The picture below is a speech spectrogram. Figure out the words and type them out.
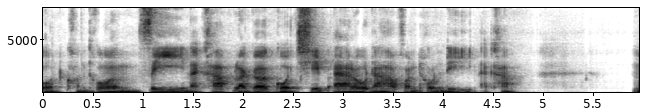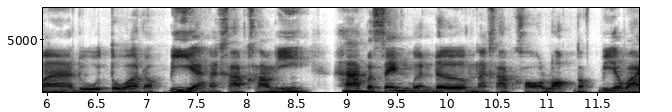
กด Ctrl C นะครับ แล้วก็กด Shift Arrow Down Ctrl D นะครับ มาดูตัวดอกเบี้ยนะครับ คราวนี้ 5%เหมือนเดิมนะครับ ขอล็อกดอกเบี้ยไว้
